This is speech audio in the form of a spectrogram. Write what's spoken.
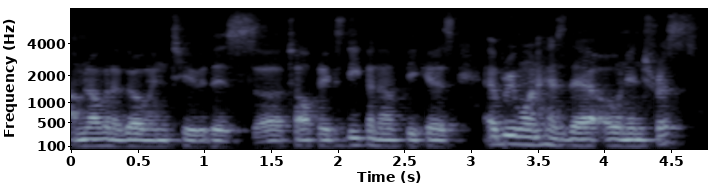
I'm not going to go into this uh, topics deep enough because everyone has their own interests.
